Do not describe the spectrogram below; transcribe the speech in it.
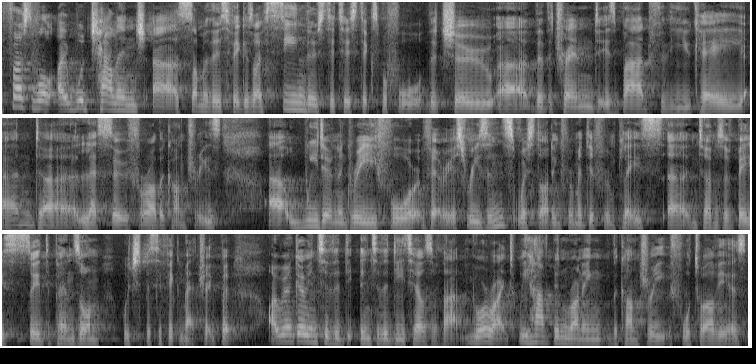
first of all, I would challenge uh, some of those figures. I've seen those statistics before that show uh, that the trend is bad for the UK and uh, less so for other countries. Uh, we don't agree for various reasons. We're starting from a different place uh, in terms of base, so it depends on which specific metric. But I won't go into the, into the details of that. You're right, we have been running the country for 12 years.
